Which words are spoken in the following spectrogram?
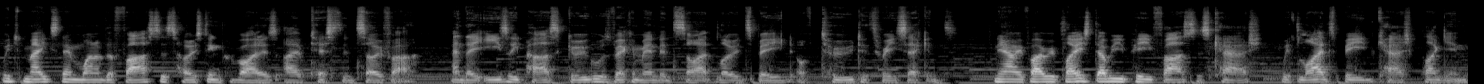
which makes them one of the fastest hosting providers I have tested so far. And they easily pass Google's recommended site load speed of 2 to 3 seconds. Now if I replace WP Fastest Cache with LiteSpeed Cache plugin,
